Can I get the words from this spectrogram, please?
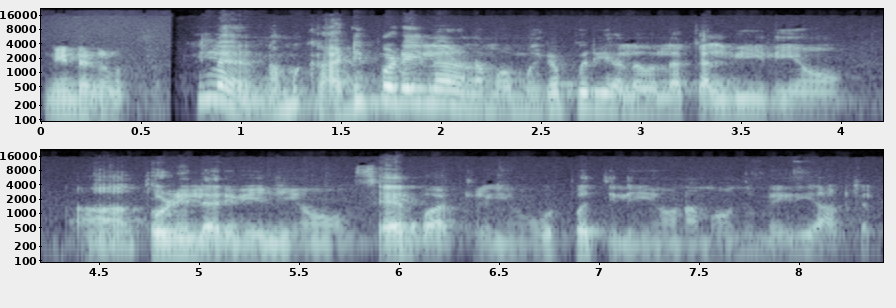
நீண்ட காலத்துல. இல்லை நமக்கு அடிப்படையில் நம்ம மிகப்பெரிய அளவில் கல்வியிலையும் தொழில் அறிவியலையும் செயல்பாட்டிலையும் உற்பத்திலையும் நம்ம வந்து மிக ஆட்கள்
